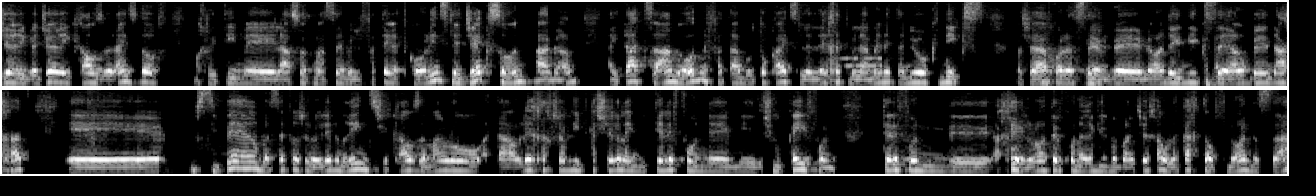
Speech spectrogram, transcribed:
ג'רי וג'רי, קראוז וריינסדורף, מחליטים לעשות מעשה ולפטר את קולינס. לג'קסון, אגב, הייתה הצעה מאוד מפתה באותו קיץ ללכת ולאמן את הניו יורק ניקס, מה שהיה יכול להסב אה, לאוהדי ניקס אה, הרבה נחת. אה, הוא סיפר בספר שלו, 11 רינגס, שקראוז אמר לו, אתה הולך עכשיו להתקשר אליי מטלפון, מאיזשהו פייפון, טלפון אה, אחר, לא הטלפון הרגיל בבית שלך, הוא לקח את האופנוע, נסע,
